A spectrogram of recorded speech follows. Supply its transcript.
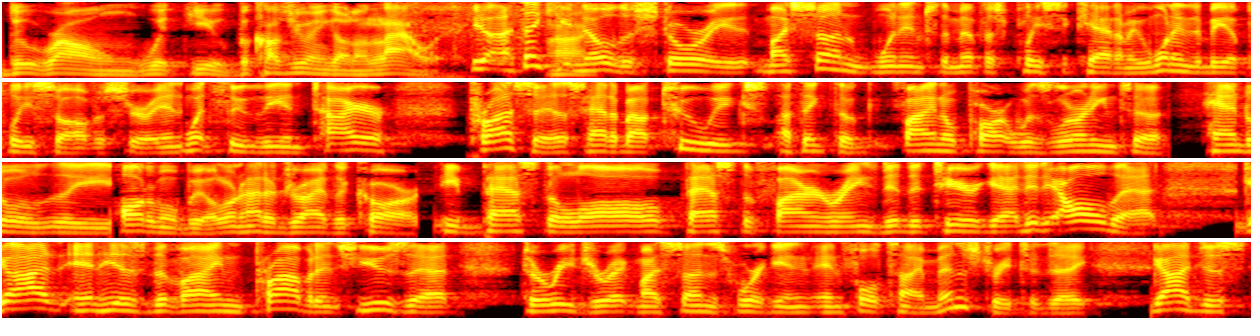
do wrong with you because you ain't going to allow it. You know, I think All you right. know the story. My son went into the Memphis Police Academy wanting to be a police officer and went through the entire process, had about two weeks. I think the final part was learning to handle the automobile, learn how to drive the car. He passed the law, passed the firing range, did the tear gas, did all that. God, in his divine providence, used that to redirect my son's working in full time ministry today. God just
